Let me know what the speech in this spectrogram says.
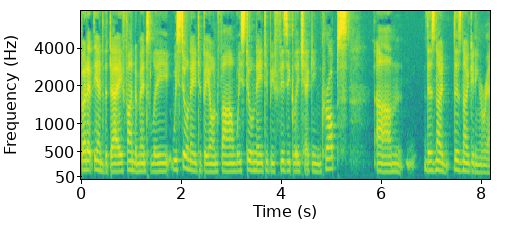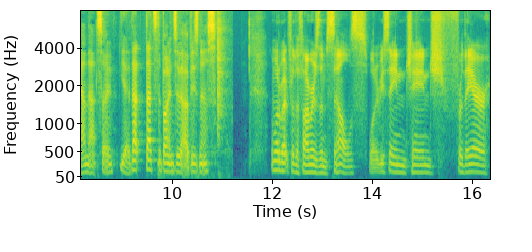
But at the end of the day, fundamentally, we still need to be on farm. We still need to be physically checking crops. Um, there's no there's no getting around that. So yeah, that that's the bones of our business. And what about for the farmers themselves? What have you seen change for their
